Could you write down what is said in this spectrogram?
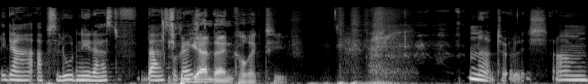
ja, absolut. Nee, da hast du, da hast ich du bin recht. gern dein Korrektiv. Natürlich. Ähm,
